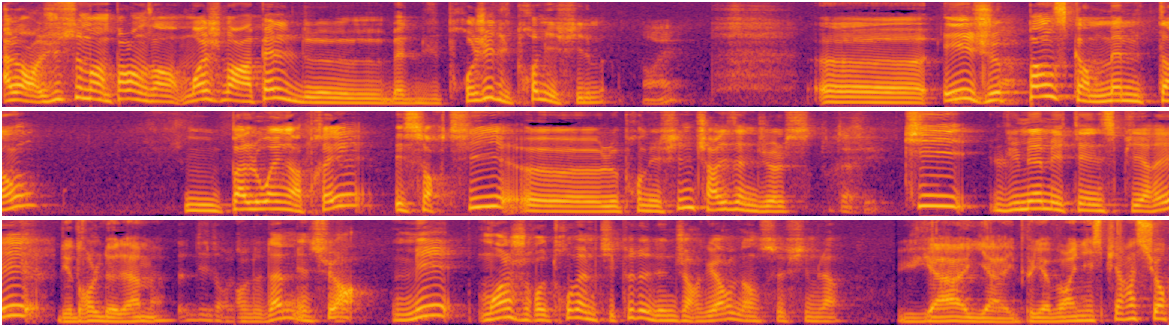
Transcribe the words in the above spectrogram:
Alors, justement, parlons-en. Moi, je me rappelle de, bah, du projet du premier film. Euh, et je pense qu'en même temps, ou pas loin après, est sorti le premier film Charlie's Angels. Qui lui-même était inspiré. Des drôles de dames. Des drôles de dames, bien sûr. Mais moi, je retrouve un petit peu de Danger Girl dans ce film-là. Il, y a, il, peut y avoir une inspiration.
